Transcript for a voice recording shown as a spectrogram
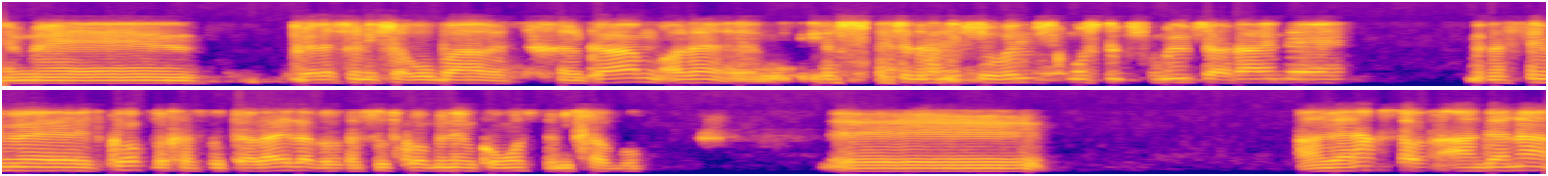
הם אה, אלה שנשארו בארץ. חלקם, יש עדיין יישובים, כמו שאתם שומעים, שעדיין אה, מנסים לתקוף בחסות הלילה ובחסות כל מיני מקומות שהם התחבאו. ההגנה עכשיו, ההגנה,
